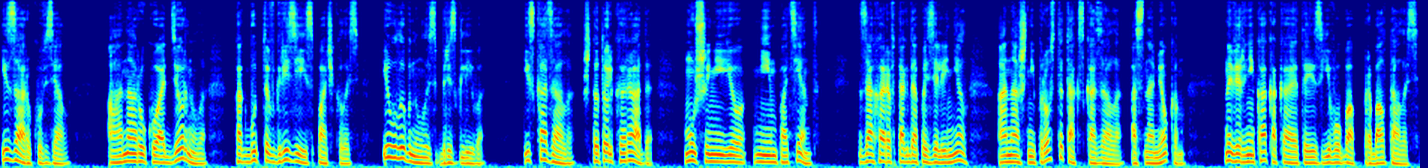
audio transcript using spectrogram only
И за руку взял, а она руку отдернула, как будто в грязи испачкалась, и улыбнулась брезгливо. И сказала, что только рада — Муж у нее не импотент. Захаров тогда позеленел, а наш не просто так сказала, а с намеком. Наверняка какая-то из его баб проболталась.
